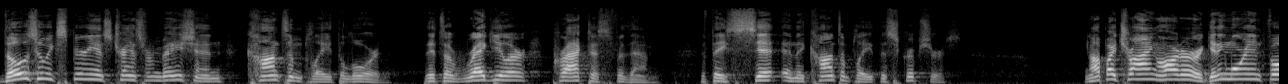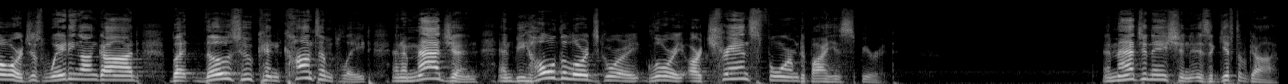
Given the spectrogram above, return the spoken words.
Those who experience transformation contemplate the Lord. It's a regular practice for them that they sit and they contemplate the scriptures. Not by trying harder or getting more info or just waiting on God, but those who can contemplate and imagine and behold the Lord's glory, glory are transformed by His Spirit. Imagination is a gift of God.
